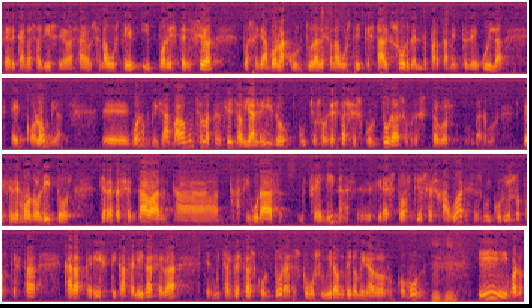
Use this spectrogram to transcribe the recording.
cercanas allí, se llama San Agustín, y por extensión, pues se llamó la cultura de San Agustín, que está al sur del departamento de Huila, en Colombia. Eh, bueno, me llamaba mucho la atención, yo había leído mucho sobre estas esculturas, sobre estos, bueno, especie de monolitos que representaban a, figuras felinas, es decir, a estos dioses jaguares. Es muy curioso porque esta característica felina se da en muchas de estas culturas, es como si hubiera un denominador común. Y bueno,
